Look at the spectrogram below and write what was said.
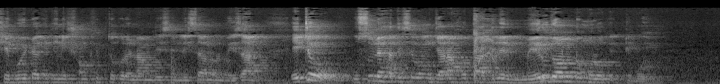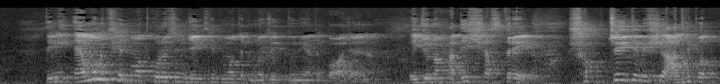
সে বইটাকে তিনি সংক্ষিপ্ত করে নাম দিয়েছেন লিসানুল মিজান। এটাও উসুলে হাদিস এবং যারা হতো আদিলের মেরুদণ্ডমূলক একটি বই। তিনি এমন খেদমত করেছেন যে খেদমতের নজির দুনিয়াতে পাওয়া যায় না। এই জন্য হাদিস শাস্ত্রে সবচেয়ে বেশি আধিপত্য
